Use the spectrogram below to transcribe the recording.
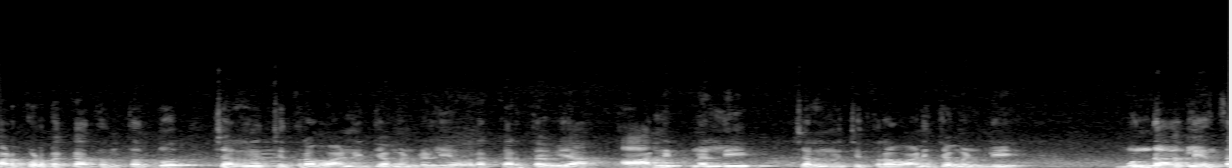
ಮಾಡಿಕೊಡ್ಬೇಕಾದಂಥದ್ದು ಚಲನಚಿತ್ರ ವಾಣಿಜ್ಯ ಮಂಡಳಿ ಅವರ ಕರ್ತವ್ಯ. ಆ ನಿಟ್ಟಿನಲ್ಲಿ ಚಲನಚಿತ್ರ ವಾಣಿಜ್ಯ ಮಂಡಳಿ ಮುಂದಾಗಲಿ ಅಂತ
